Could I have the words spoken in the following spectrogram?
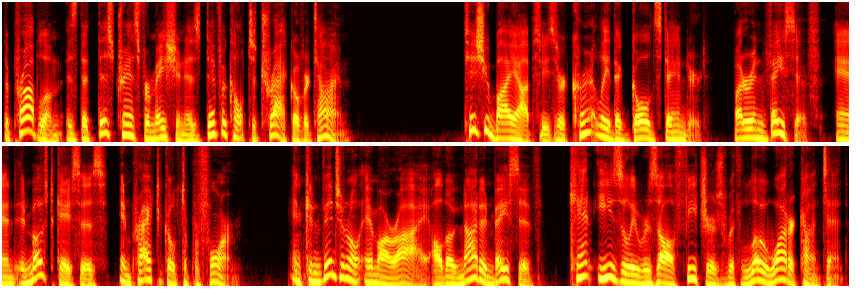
The problem is that this transformation is difficult to track over time. Tissue biopsies are currently the gold standard, but are invasive and, in most cases, impractical to perform. And conventional MRI, although not invasive, can't easily resolve features with low water content,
